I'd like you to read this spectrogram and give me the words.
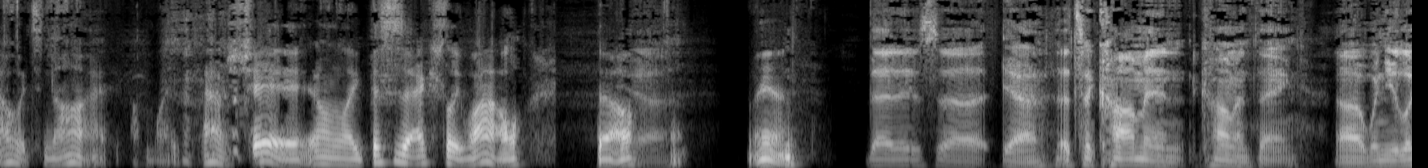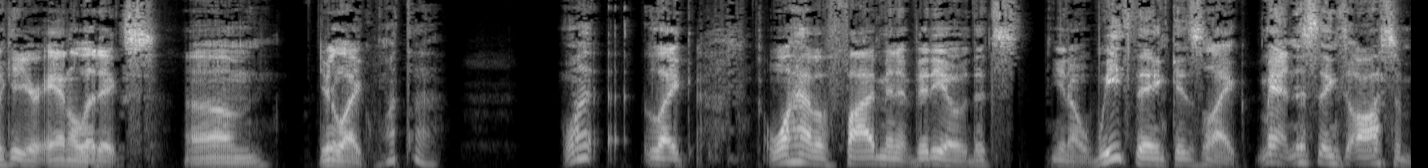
oh, it's not. I'm like, oh shit. I'm like, this is actually wow. So, Yeah. man, That is uh yeah, that's a common common thing. Uh when you look at your analytics, um you're like, what the what like we'll have a 5 minute video that's, you know, we think is like, man, this thing's awesome.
